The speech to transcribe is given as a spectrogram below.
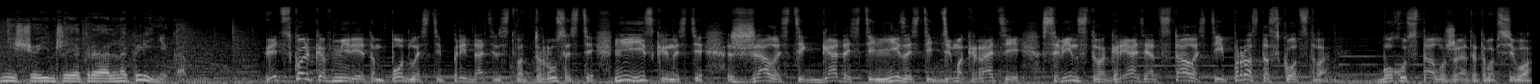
ніщо інше, як реальна клініка. Ведь сколько в мире этом подлости, предательства, трусости, неискренности, жалости, гадости, низости, демократии, свинства, грязи, отсталости и просто скотства. Бог устал уже от этого всего.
